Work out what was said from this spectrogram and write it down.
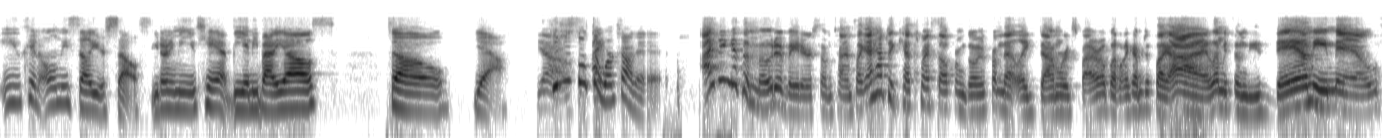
you can only sell yourself. You know what I mean? You can't be anybody else. So yeah, Yeah. you just have to I- work on it. I think it's a motivator sometimes. Like I have to catch myself from going from that like downward spiral, but like I'm just like, all right, let me send these damn emails.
